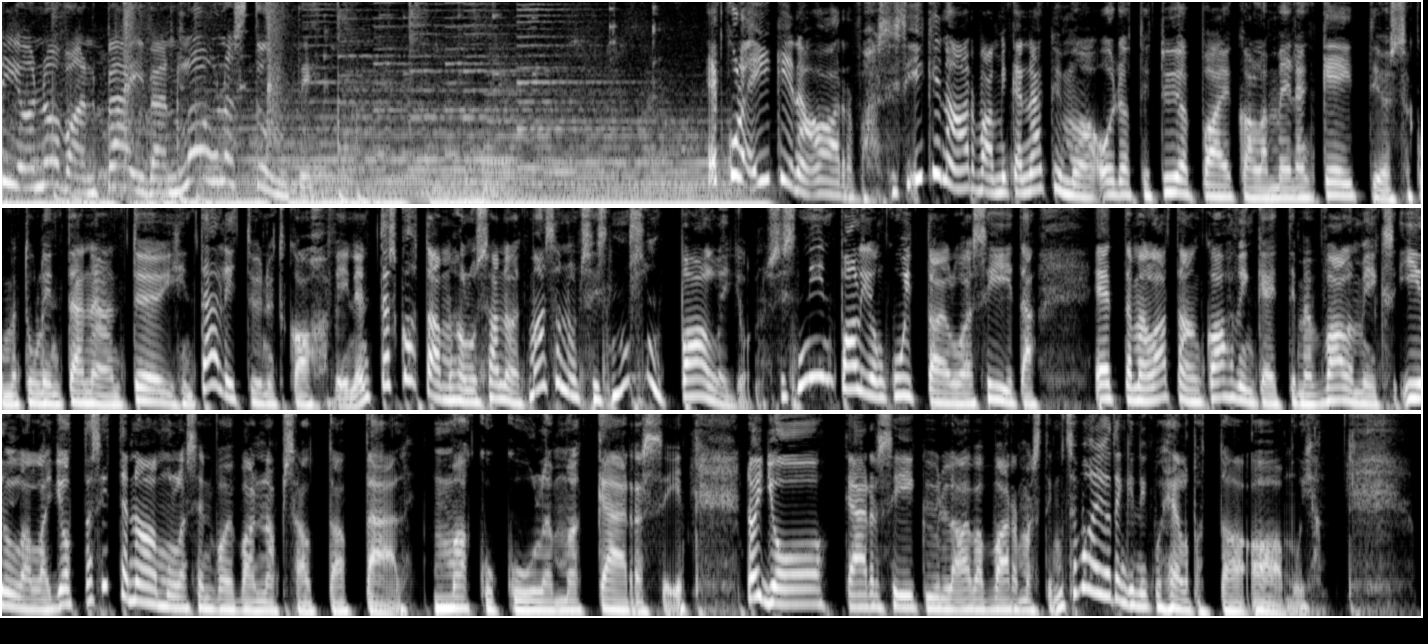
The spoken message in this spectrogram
Radio Novan päivän lounastunti. Et kuule ikinä arvaa, siis ikinä arvaa, mikä näky mua odotti työpaikalla meidän keittiössä, kun mä tulin tänään töihin. Tämä liittyy nyt kahviin. Ja nyt tässä kohtaa mä haluan sanoa, että mä oon sanonut siis niin paljon, siis niin paljon kuittailua siitä, että mä lataan kahvinkeittimen valmiiksi illalla, jotta sitten aamulla sen voi vaan napsauttaa päälle. Maku kuulemma kärsii. No joo, kärsii kyllä aivan varmasti, mutta se vaan jotenkin niin kuin helpottaa aamuja.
